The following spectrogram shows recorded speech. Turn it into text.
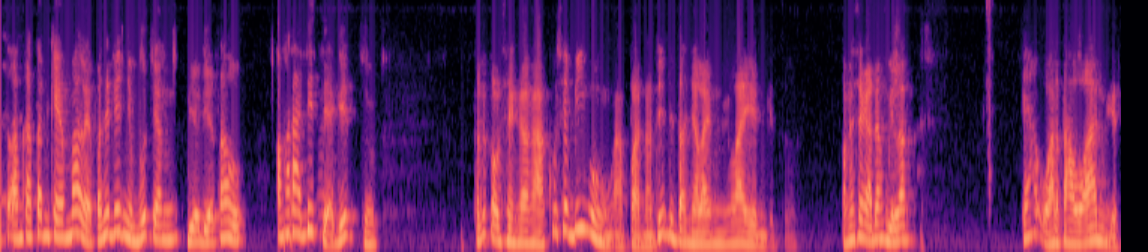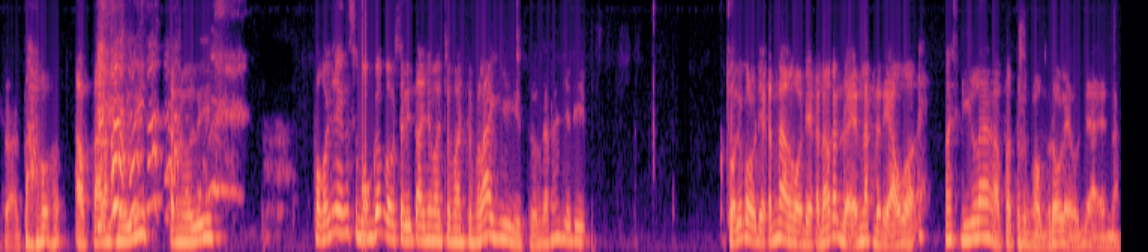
Atau angkatan Kemal ya? Pasti dia nyebut yang dia dia tahu. Sama Radit ya gitu. Tapi kalau saya nggak ngaku, saya bingung apa. Nanti ditanya lain-lain gitu. Makanya saya kadang bilang, ya wartawan gitu atau apalah nulis, penulis. Pokoknya yang semoga nggak usah ditanya macam-macam lagi gitu. Karena jadi kecuali kalau dia kenal kalau dia kenal kan udah enak dari awal eh mas gila apa terus ngobrol ya udah enak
